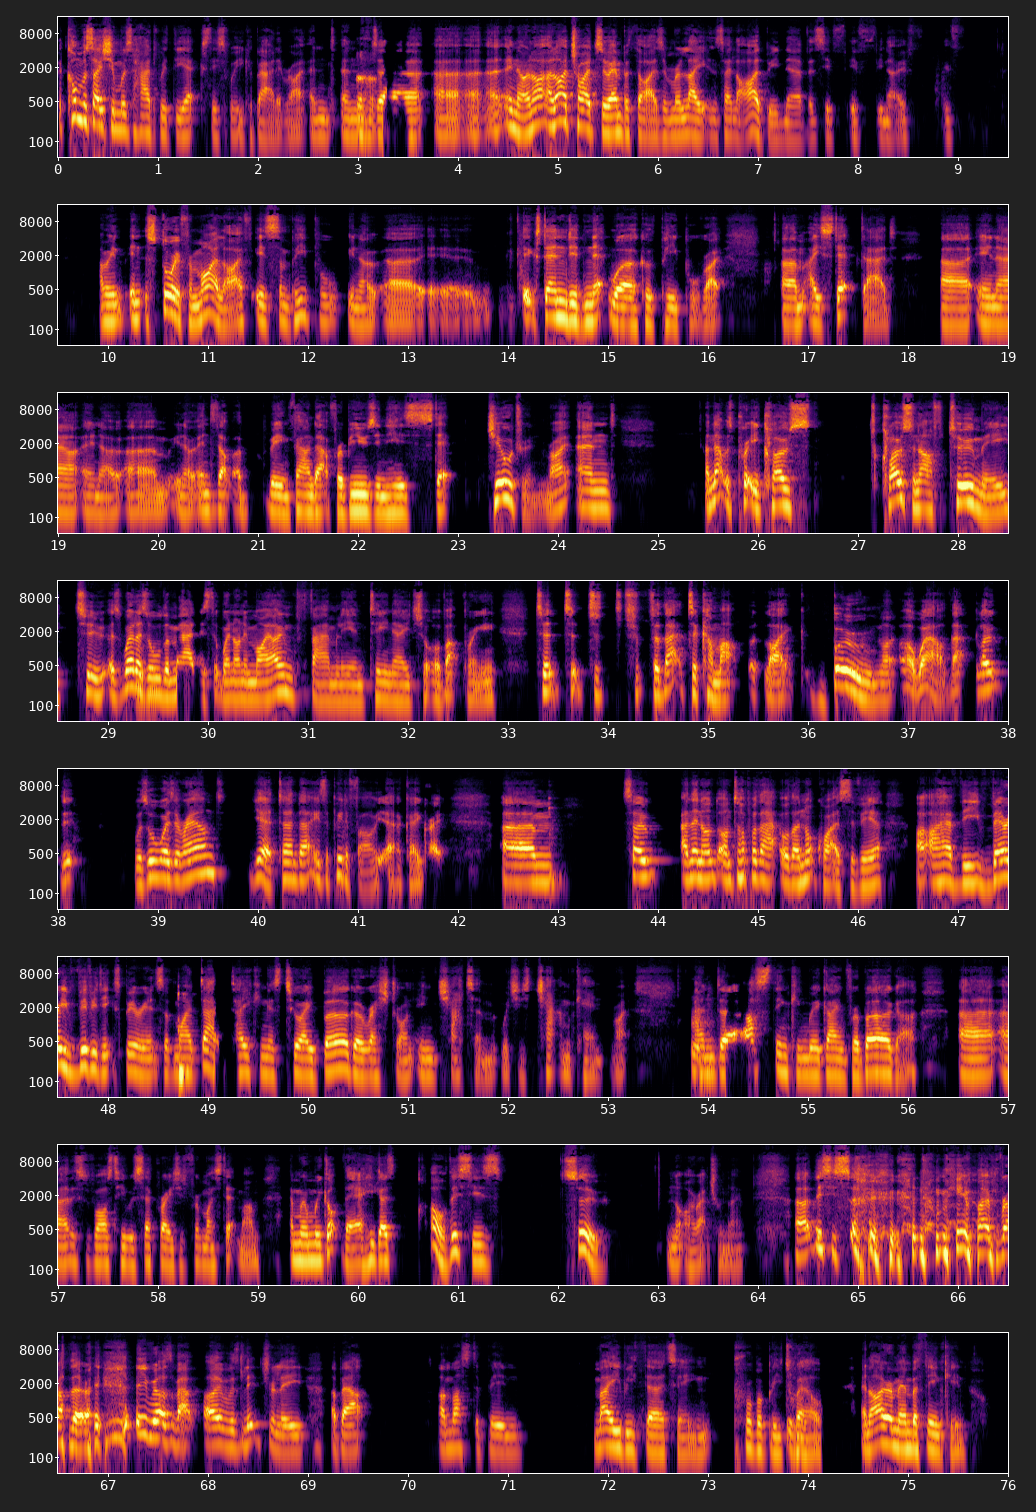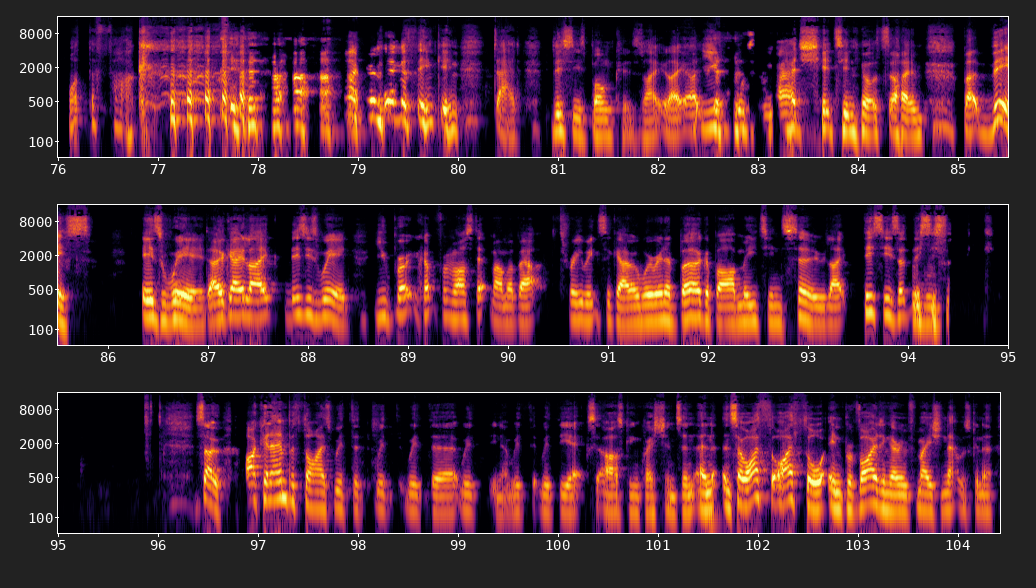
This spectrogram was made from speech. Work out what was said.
the conversation was had with the ex this week about it, right? And and Uh-huh. uh, uh, uh, you know, and I and I tried to empathise and relate and say like I'd be nervous if if you know if if I mean, in the story from my life is some people, you know, uh, extended network of people, right? Um, a stepdad uh, in our, you know, um, you know, ended up uh, being found out for abusing his stepchildren, right? And and that was pretty close, close enough to me to, as well as all the madness that went on in my own family and teenage sort of upbringing, to to, to, to for that to come up, like boom, like oh wow, that bloke that was always around. Yeah, it turned out he's a paedophile. Yeah, okay, great. Um, so, and then on, on top of that, although not quite as severe, I, I have the very vivid experience of my dad taking us to a burger restaurant in Chatham, which is Chatham, Kent, right? Mhm. And uh, us thinking we're going for a burger. Uh, uh, this was whilst he was separated from my stepmom. And when we got there, he goes, "Oh, this is Sue." Not her actual name. Uh, this is Sue. me and my brother, he was about, I was literally about I must have been maybe 13, probably 12. And I remember thinking, what the fuck? I remember thinking, Dad, this is bonkers. Like, like uh, you mad shit in your time, but this is weird. Okay, like this is weird. You broke up from our stepmom about three weeks ago, and we're in a burger bar meeting Sue. Like this is a, this Mhm. is. So I can empathise with the with with the with you know with with the ex asking questions and and and so I thought I thought in providing her information that was going to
